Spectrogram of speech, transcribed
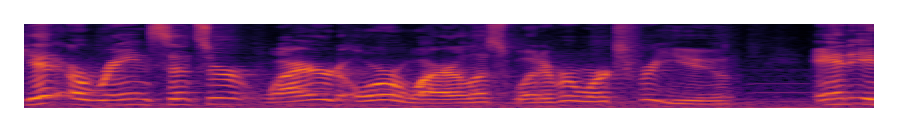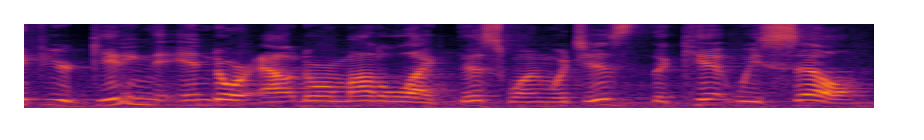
Get a rain sensor, wired or wireless, whatever works for you. And if you're getting the indoor-outdoor model like this one, which is the kit we sell,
